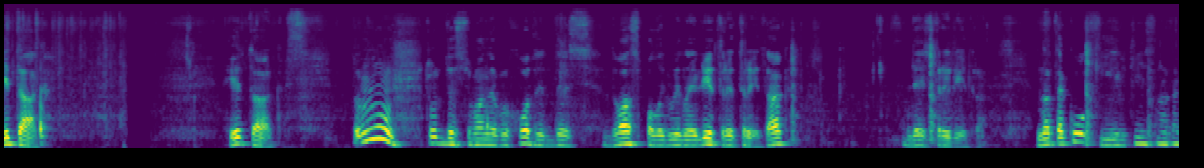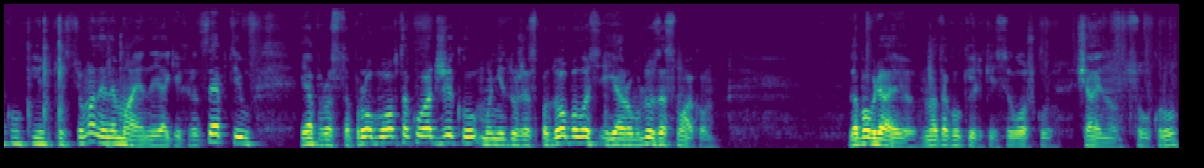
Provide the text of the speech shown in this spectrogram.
І так. І так. Ну, тут десь у мене виходить десь 2,5 літри 3, так? Десь 3 літра. На таку кількість, на таку кількість у мене немає ніяких рецептів. Я просто пробував таку аджику, мені дуже сподобалось і я роблю за смаком. Добавляю на таку кількість ложку чайну цукру.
